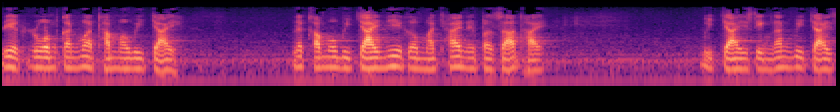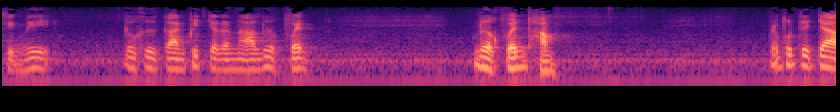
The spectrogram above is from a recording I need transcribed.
เรียกรวมกันว่าธรรมวิจัย และคำว่าวิจัยนี้ก็มาใช้ในภาษาไทย วิจัยสิ่งนั้นวิจัยสิ่งนี้ ก็คือการพิจารณาเลือกเฟ้น เลือกเฟ้นธรรม พระพุทธเจ้า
